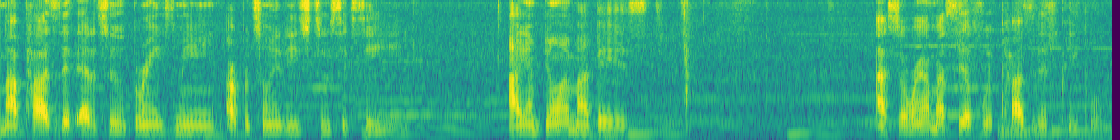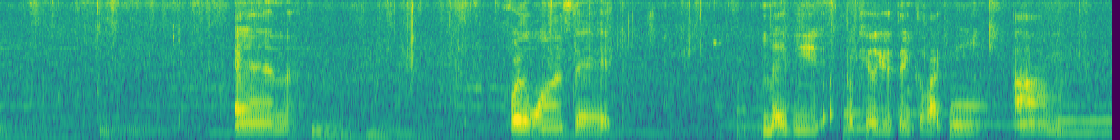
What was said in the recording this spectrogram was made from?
My positive attitude brings me opportunities to succeed. I am doing my best. I surround myself with positive people. And for the ones that maybe peculiar thinker like me, um,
